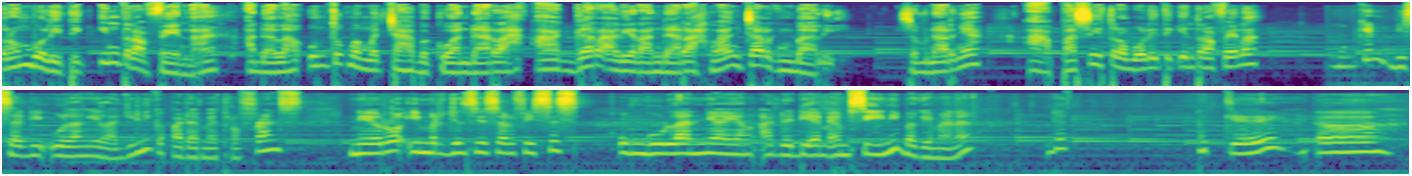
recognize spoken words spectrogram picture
trombolitik intravena adalah untuk memecah bekuan darah agar aliran darah lancar kembali. Sebenarnya, apa sih trombolitik intravena? Mungkin bisa diulangi lagi nih kepada Metro Friends, Neuro Emergency Services unggulannya yang ada di MMC ini bagaimana? Oke, okay, uh, eh,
